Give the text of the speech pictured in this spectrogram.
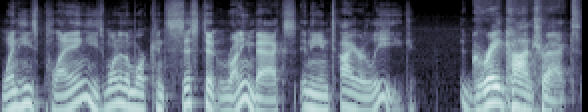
when he's playing, he's one of the more consistent running backs in the entire league. Great contract.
